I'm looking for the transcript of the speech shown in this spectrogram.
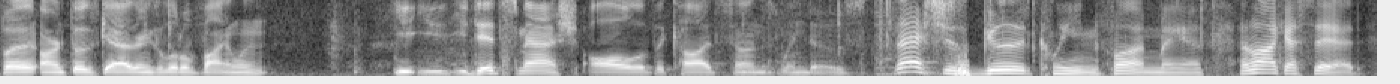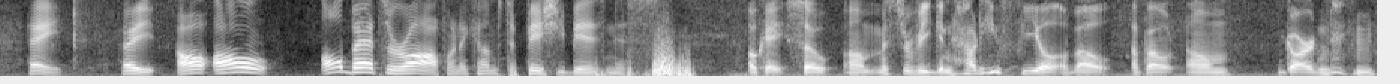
But aren't those gatherings a little violent? You, you, you did smash all of the COD Sun's windows. That's just good, clean fun, man. And like I said, hey, hey, all all all bets are off when it comes to fishy business. Okay, so um, Mr. Vegan, how do you feel about about um gardening?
